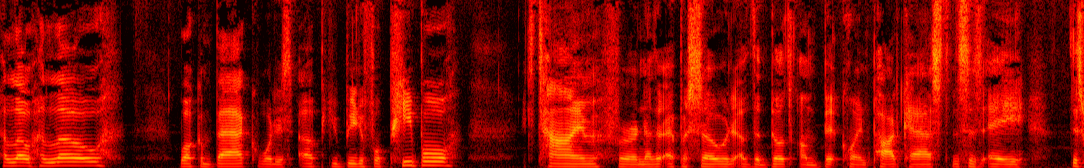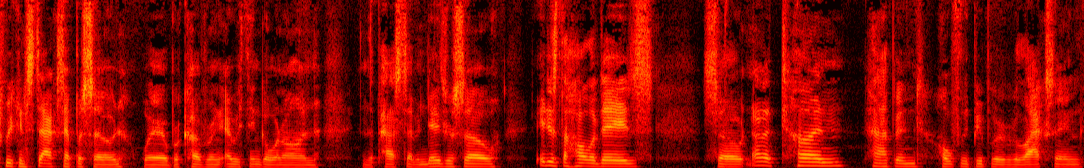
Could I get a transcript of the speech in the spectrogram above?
Hello, hello. Welcome back. What is up, you beautiful people? It's time for another episode of the Built on Bitcoin podcast. This is a This Week in Stacks episode where we're covering everything going on in the past seven days or so. It is the holidays, so not a ton happened. Hopefully, people are relaxing.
